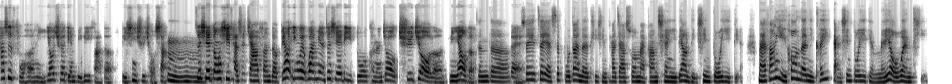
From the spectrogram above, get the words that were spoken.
它是符合你优缺点比例法的理性需求上，嗯嗯，这些东西才是加分的。不要因为外面这些利多，可能就屈就了你要的。真的，对，所以这也是不断的提醒大家说，买房前一定要理性多一点。买房以后呢，你可以感性多一点，没有问题。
